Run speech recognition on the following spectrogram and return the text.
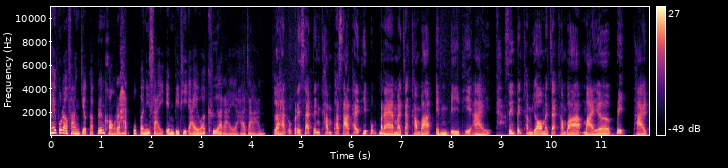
ให้พวกเราฟังเกี่ยวกับเรื่องของรหัสอุปนิสัย MBTI ว่าคืออะไรอะคะอาจารย์ รหัสอุปนิสัยเป็นคำภาษาไทยที่ผมแปลมาจากคำว่า MBTI ซึ่งเป็นคำย่อมาจากคำว่า Meyer Briggs Type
